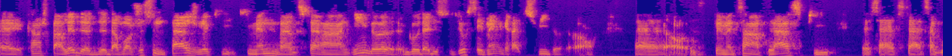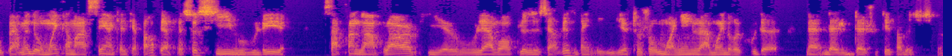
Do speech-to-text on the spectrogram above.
quand je parlais de d'avoir juste une page là, qui, qui, mène vers différents liens, là, GoDaddy Studio, c'est même gratuit. Là. vous pouvez mettre ça en place, puis ça, ça vous permet d'au moins commencer en quelque part. Puis après ça, si vous voulez ça prend de l'ampleur, puis euh, vous voulez avoir plus de services, ben il y a toujours moyen, là, à moindre coût, d'ajouter par-dessus ça.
